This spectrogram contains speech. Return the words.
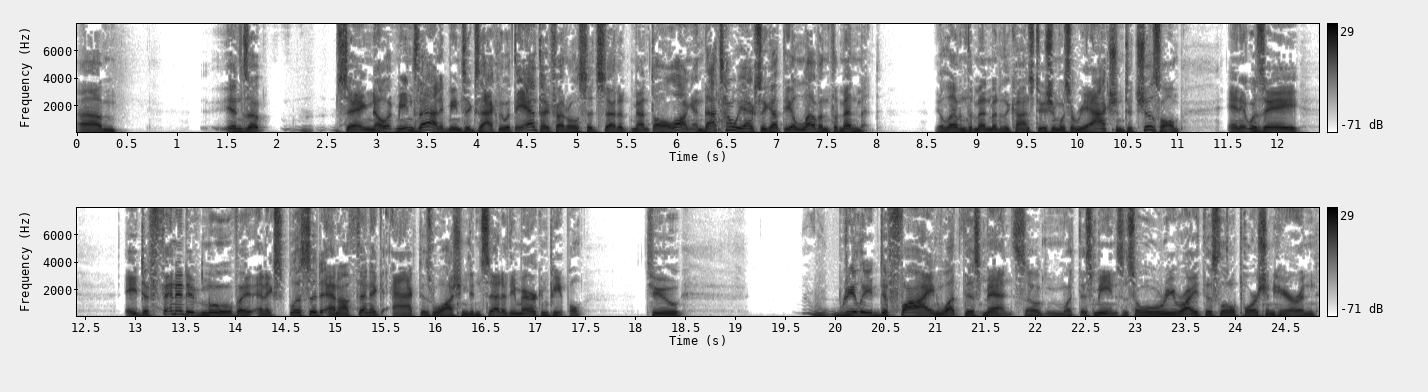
um, ends up saying, no, it means that. It means exactly what the Anti Federalists had said it meant all along. And that's how we actually got the 11th Amendment. The 11th Amendment of the Constitution was a reaction to Chisholm, and it was a, a definitive move, a, an explicit and authentic act, as Washington said, of the American people to really define what this meant. So, what this means. And so we'll rewrite this little portion here and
